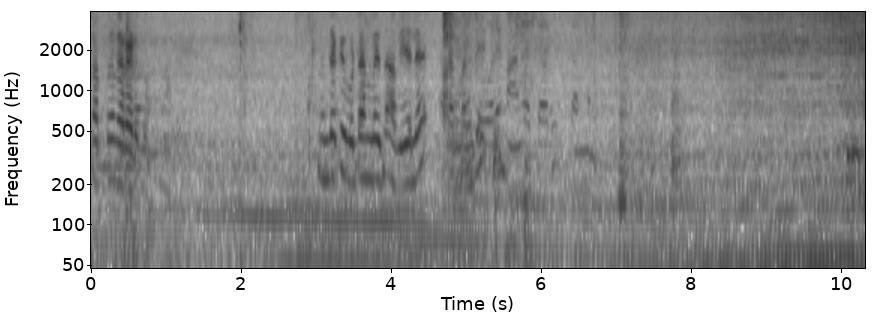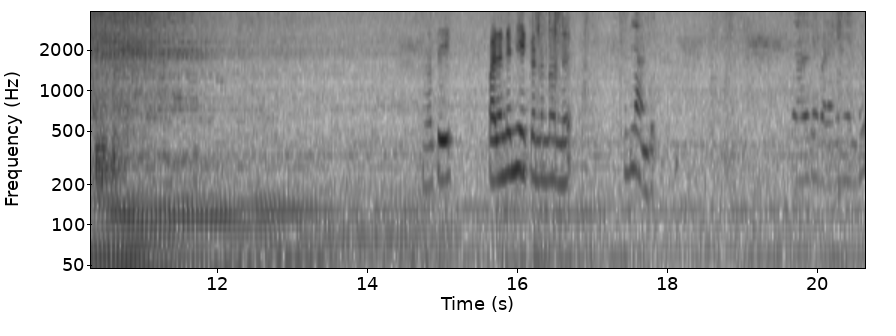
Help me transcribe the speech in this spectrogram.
കപ്പ് വേറെ എടുക്കും. എന്തൊക്കെ കൂട്ടാനുള്ള ഇന്ന് അവിയൽ ചമ്മന്തി. എന്നിട്ട് ഈ പഴങ്കഞ്ഞിയൊക്കെ ഉണ്ടെന്ന് പറഞ്ഞു എല്ലാം ഉണ്ട് രാവിലെ പഴങ്കഞ്ഞിയുണ്ട്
